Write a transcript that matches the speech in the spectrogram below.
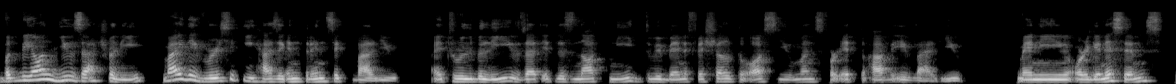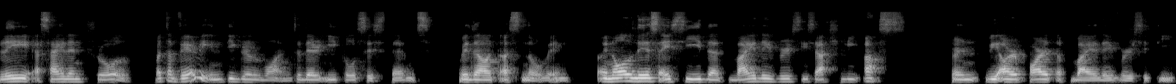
But beyond use, actually, biodiversity has an intrinsic value. I truly believe that it does not need to be beneficial to us humans for it to have a value. Many organisms play a silent role, but a very integral one to their ecosystems without us knowing. In all this, I see that biodiversity is actually us. We are part of biodiversity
